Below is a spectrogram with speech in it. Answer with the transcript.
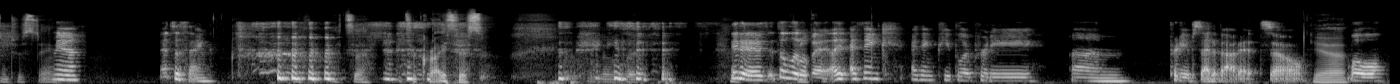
Interesting. Yeah. It's a thing. it's a it's a crisis. A it is. It's a little bit. I, I, think I think people are pretty um pretty upset about it. So yeah, we'll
